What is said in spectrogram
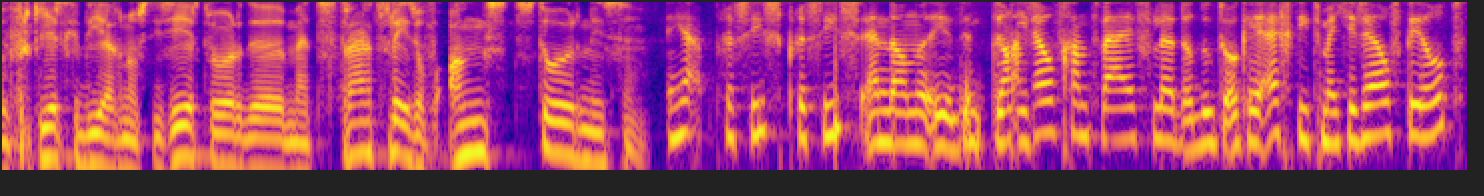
verkeerd gediagnosticeerd worden met straatvrees of angststoornissen. Ja, precies, precies. En dan, eh, dan jezelf gaan twijfelen. Dat doet ook echt iets met je zelfbeeld.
